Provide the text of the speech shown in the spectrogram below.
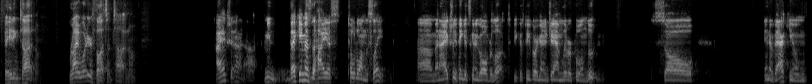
Fading Tottenham. Ryan, what are your thoughts on Tottenham? I actually, I mean, that game has the highest total on the slate. Um, and I actually think it's going to go overlooked because people are going to jam Liverpool and Luton. So, in a vacuum,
